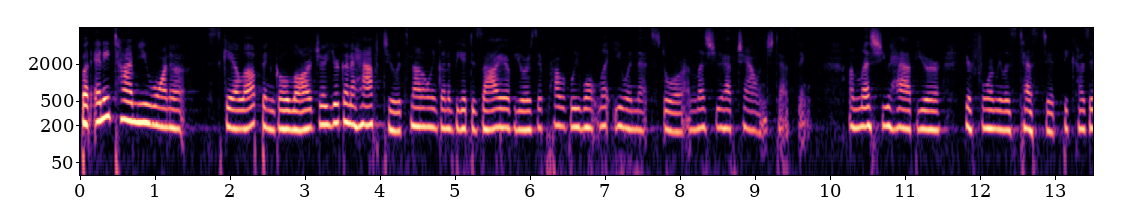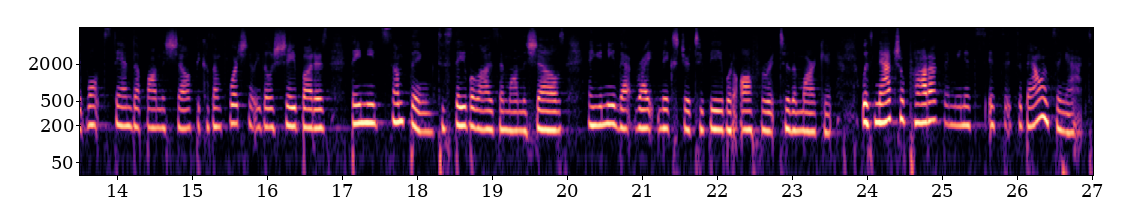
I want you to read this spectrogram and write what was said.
But anytime you want to scale up and go larger, you're going to have to. It's not only going to be a desire of yours, they probably won't let you in that store unless you have challenge testing unless you have your, your formulas tested because it won't stand up on the shelf because unfortunately those shea butters, they need something to stabilize them on the shelves and you need that right mixture to be able to offer it to the market. With natural product, I mean, it's, it's, it's a balancing act.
